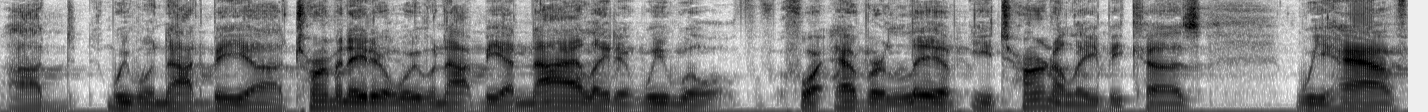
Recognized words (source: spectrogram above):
uh, we will not be uh, terminated or we will not be annihilated. We will f- forever live eternally because we have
